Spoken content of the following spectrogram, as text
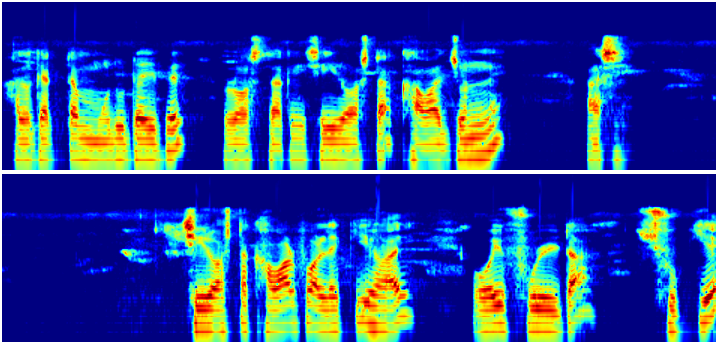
হালকা একটা মধু টাইপের রস থাকে। সেই রসটা খাওয়ার জন্যে আসে। সেই রসটা খাওয়ার ফলে কি হয়? ওই ফুলটা শুকিয়ে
